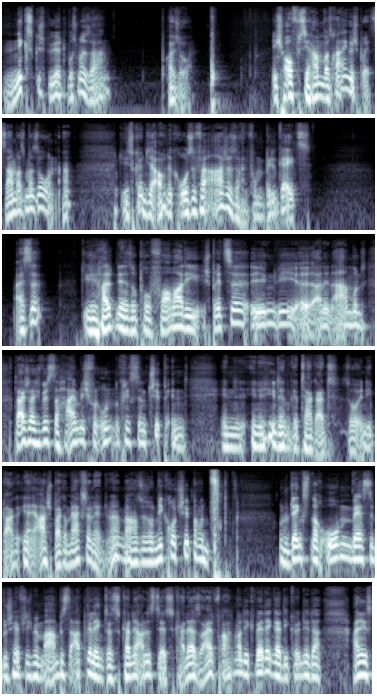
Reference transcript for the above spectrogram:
nichts gespürt, muss man sagen. Also, ich hoffe, sie haben was reingespritzt, sagen wir es mal so. Ne? Das könnte ja auch eine große Verarsche sein vom Bill Gates. Weißt du? Die halten dir so pro forma die Spritze irgendwie äh, an den Arm und gleichzeitig wirst du heimlich von unten, kriegst du einen Chip in, in, in den Hintern getackert, so in die, Backe, in die Arschbacke, merkst du nicht. Ne? Machen sie so einen Mikrochip und, und du denkst nach oben, wärst du beschäftigt mit dem Arm, bist du abgelenkt. Das kann ja alles, das kann ja sein. Frag mal die Querdenker, die können dir da einiges.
